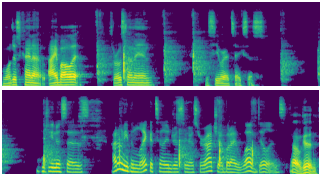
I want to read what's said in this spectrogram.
And we'll just kind of eyeball it, throw some in, and see where it takes us. Gina says, I don't even like Italian dressing or sriracha, but I love Dillon's. Oh, good.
